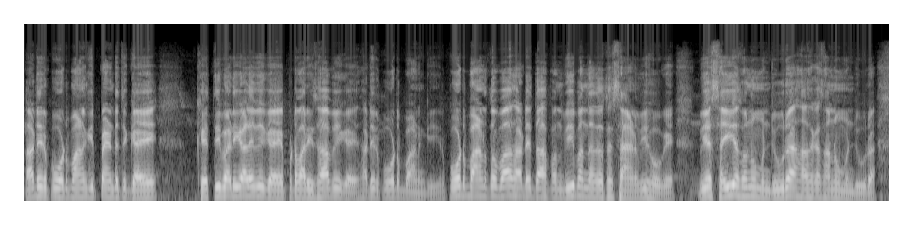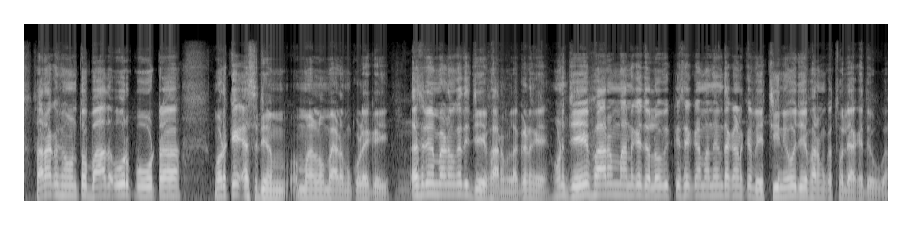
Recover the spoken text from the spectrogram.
ਸਾਡੀ ਰਿਪੋਰਟ ਬਣ ਗਈ ਪਿੰਡ 'ਚ ਗਏ। ਖੇਤੀਬਾੜੀ ਵਾਲੇ ਵੀ ਗਏ, ਪਟਵਾਰੀ ਸਾਹਿਬ ਵੀ ਗਏ, ਸਾਡੀ ਰਿਪੋਰਟ ਬਣ ਗਈ। ਰਿਪੋਰਟ ਬਣਨ ਤੋਂ ਬਾਅਦ ਸਾਡੇ 10 20 ਬੰਦਿਆਂ ਦੇ ਉੱਥੇ ਸਾਈਨ ਵੀ ਹੋ ਗਏ ਵੀ ਇਹ ਸਹੀ ਹੈ, ਤੁਹਾਨੂੰ ਮਨਜ਼ੂਰ ਹੈ ਅਸੀਂ ਸਾਨੂੰ ਮਨਜ਼ੂਰ ਹੈ। ਸਾਰਾ ਕੁਝ ਹੋਣ ਤੋਂ ਬਾਅਦ ਉਹ ਰਿਪੋਰਟ ਮੁੜ ਕੇ ਐਸਡੀਐਮ ਮੰਨ ਲਓ ਮੈਡਮ ਕੋਲੇ ਗਈ। ਐਸਡੀਐਮ ਮੈਡਮ ਕਹਿੰਦੀ ਜੇ ਫਾਰਮ ਲੱਗਣਗੇ। ਹੁਣ ਜੇ ਫਾਰਮ ਮੰਨ ਕੇ ਚੱਲੋ ਵੀ ਕਿਸੇ ਕੰਮ ਨੇ ਤਾਂ ਕਣਕ ਵੇਚੀ ਨਹੀਂ ਉਹ ਜੇ ਫਾਰਮ ਕਿੱਥੋਂ ਲਿਆ ਕੇ ਦੇਊਗਾ।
